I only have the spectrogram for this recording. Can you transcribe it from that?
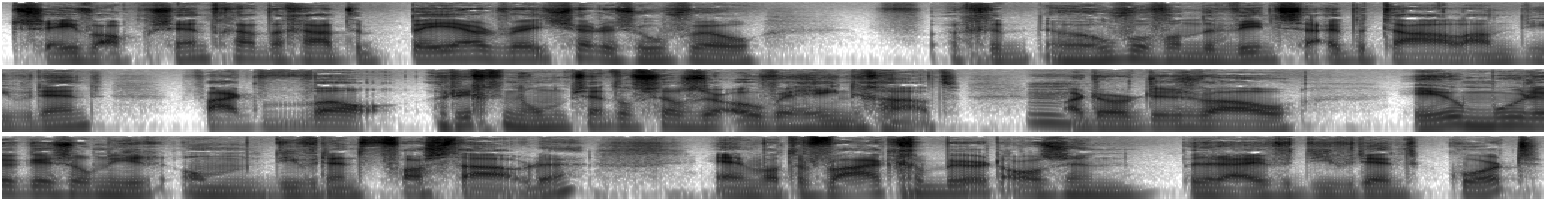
7, 8 procent gaat, dan gaat de payout ratio, dus hoeveel, hoeveel van de winst ze uitbetalen aan dividend, vaak wel richting 100% of zelfs eroverheen gaat. Mhm. Waardoor het dus wel heel moeilijk is om, die, om dividend vast te houden. En wat er vaak gebeurt als een bedrijf het dividend kort,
